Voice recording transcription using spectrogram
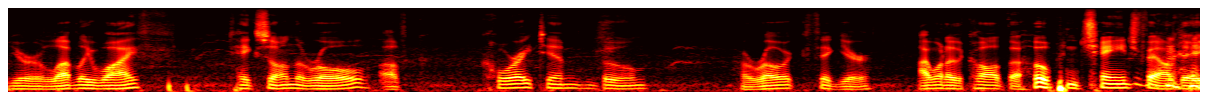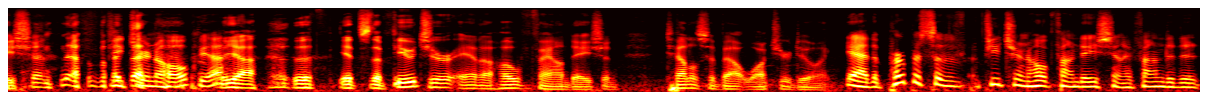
your lovely wife, takes on the role of Corrie ten Boom, heroic figure. I wanted to call it the Hope and Change Foundation. Future that- and hope, yeah? Yeah, the, it's the Future and a Hope Foundation. Tell us about what you're doing. Yeah, the purpose of Future and Hope Foundation, I founded it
